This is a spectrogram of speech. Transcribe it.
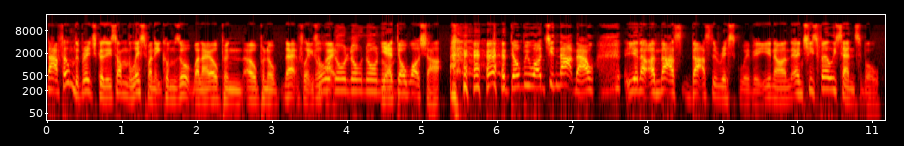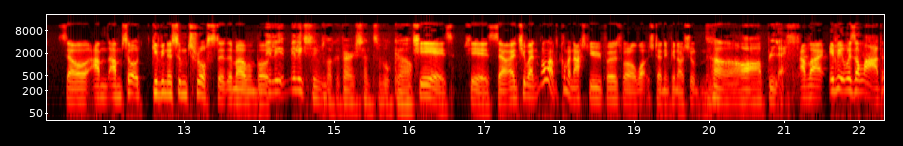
"That film, The Bridge, because it's on the list when it comes up when I open open up Netflix." No, like, no, no, no, no. yeah, don't watch that. don't be watching that now. You know, and that's that's the risk with it. You know, and, and she's fairly sensible. So I'm I'm sort of giving her some trust at the moment, but Millie, Millie seems like a very sensible girl. she is, she is. So and she went, well, I'd come and ask you first before I watched anything I shouldn't. Oh, bless. I'm like, if it was a lad,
